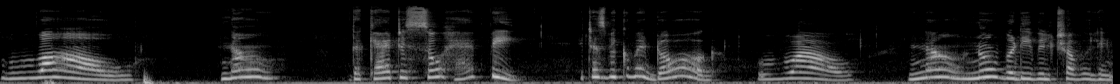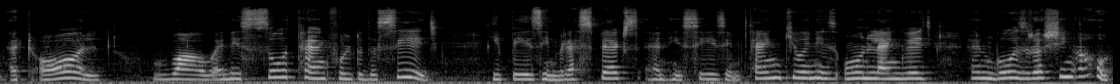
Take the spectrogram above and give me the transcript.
Wow! Now the cat is so happy. It has become a dog. Wow. Now nobody will trouble him at all. Wow. And he's so thankful to the sage. He pays him respects and he says him thank you in his own language and goes rushing out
